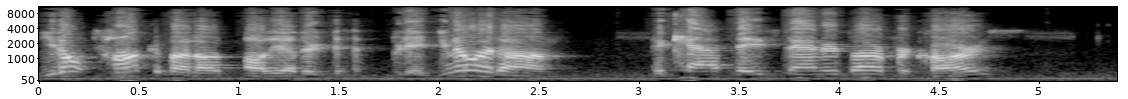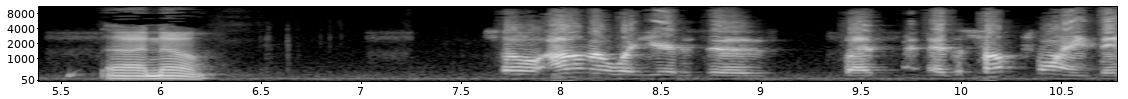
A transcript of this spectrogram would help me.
you don't talk about all, all the other deaths. You know what um the cafe standards are for cars? Uh, no. So I don't know what year this is, but at some point they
